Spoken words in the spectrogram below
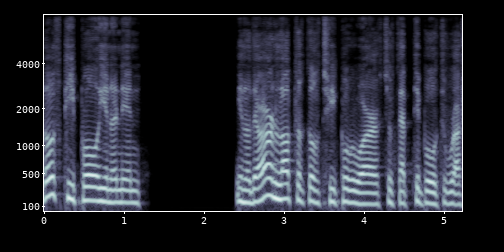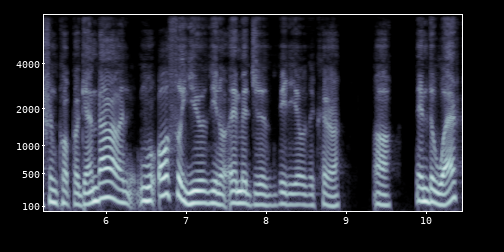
those people, you know, and you know, there are lots of those people who are susceptible to Russian propaganda and who also use, you know, images, videos, etc. Uh, in the West,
